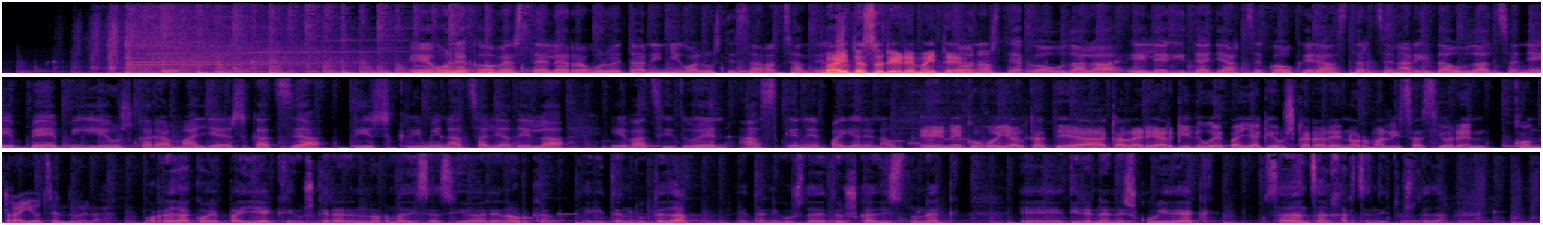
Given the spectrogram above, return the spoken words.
Eguneko beste lerroburuetan inigo alusti zarratxalde. Baita zuri ere maite. Donostiako udala, elegitea jartzeko aukera aztertzen ari da udaltzainei B2 Euskara maila eskatzea diskriminatzailea dela ebatzi duen azken epaiaren aurka. Eneko goi alkatea kalare argi du epaiak Euskararen normalizazioaren kontra jotzen duela. Horredako epaiek Euskararen normalizazioaren aurka egiten dute da, eta nik uste dut Euskaldiztunak e, direnen eskubideak zadantzan jartzen dituzte da.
